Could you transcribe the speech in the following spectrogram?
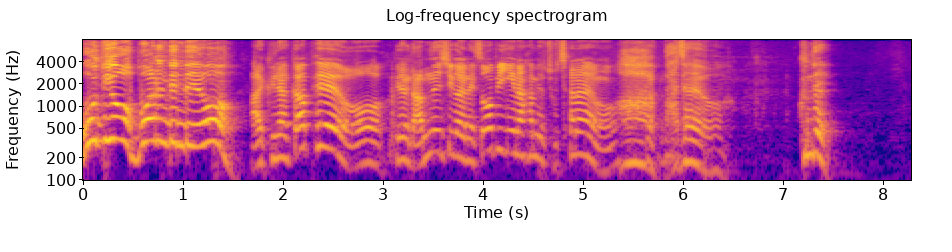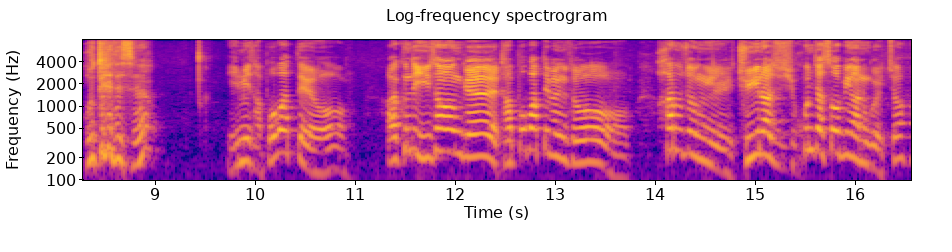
어디요? 뭐 하는 데인데요? 아, 그냥 카페예요. 그냥 남는 시간에 서빙이나 하면 좋잖아요. 아 맞아요. 근데 어떻게 됐어요? 이미 다 뽑았대요. 아, 근데 이상한 게 다 뽑았다면서 하루 종일 주인 아저씨 혼자 서빙하는 거 있죠?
